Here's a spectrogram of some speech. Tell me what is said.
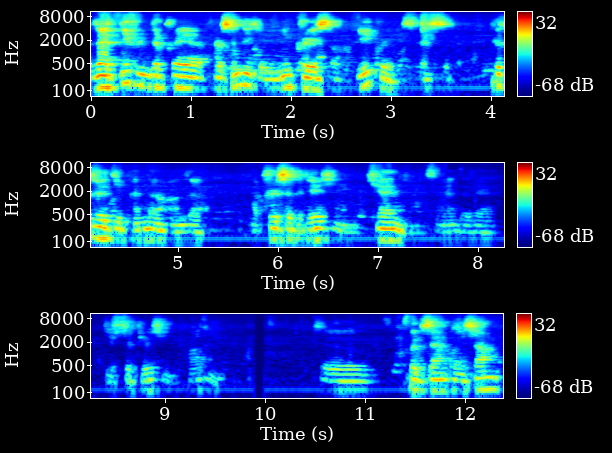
the different pre- percentage increase or decrease is totally dependent on the precipitation changes and the distribution pattern. So, for example, in some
